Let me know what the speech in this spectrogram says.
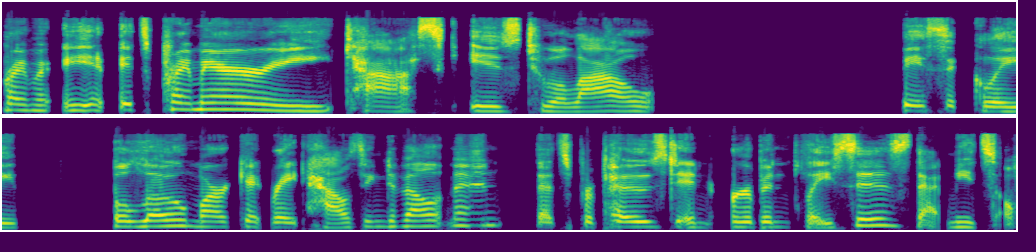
primary its primary task is to allow basically below market rate housing development that's proposed in urban places that meets a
